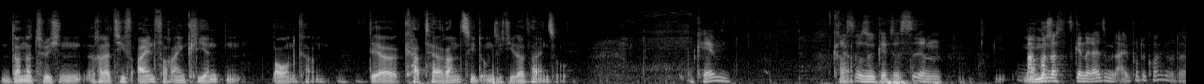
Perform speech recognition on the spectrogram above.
dann natürlich ein, relativ einfach einen Klienten bauen kann, der Cut heranzieht, um sich die Dateien zu holen. Okay, Krass, ja. also geht es, ähm, macht man, man das generell so mit allen Protokollen oder?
